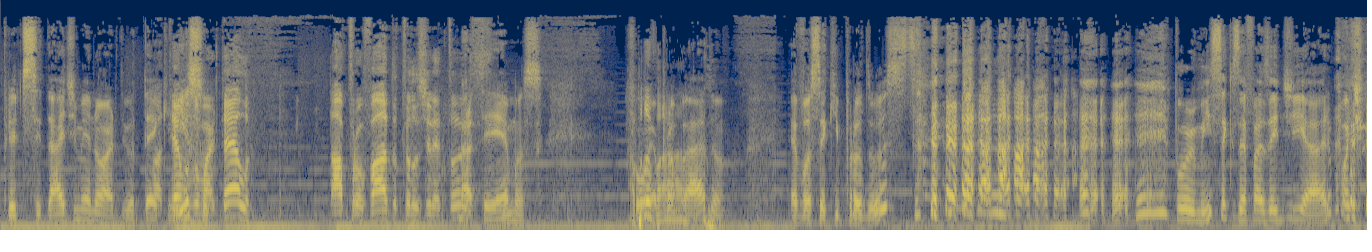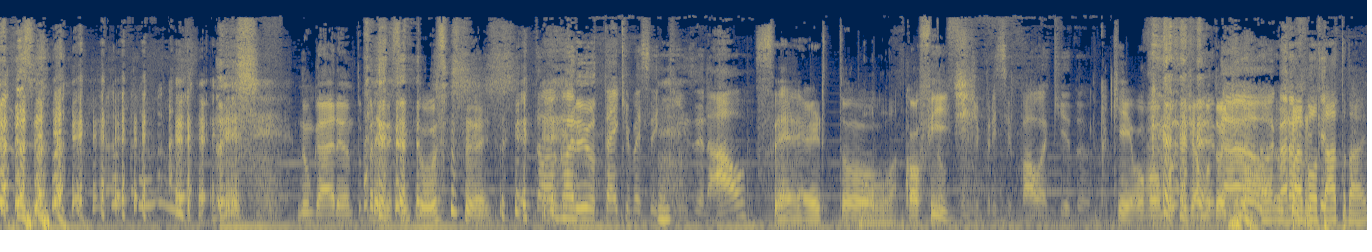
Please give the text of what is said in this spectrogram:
Periodicidade menor do Utec, é Batemos isso? o martelo? Tá aprovado pelos diretores? Batemos. Foi Aprovado. aprovado. É você que produz? Por mim, se você quiser fazer diário, pode fazer. Não garanto preço em todos. mas- Então agora o Tech vai ser quinzenal. Certo. Boa. Qual O feed? feed principal aqui do. Porque ou vamos- já mudou de novo. agora Vai voltar atrás.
